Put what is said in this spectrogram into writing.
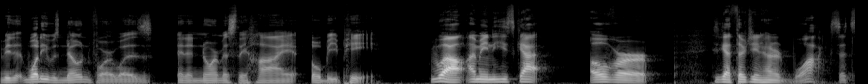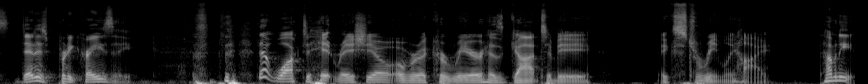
i mean what he was known for was an enormously high obp Well, I mean, he's got over, he's got 1,300 walks. That's that is pretty crazy. that walk to hit ratio over a career has got to be extremely high. How many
